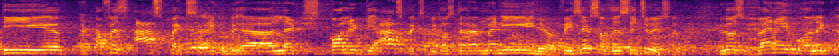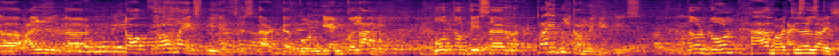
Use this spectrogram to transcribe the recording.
the uh, toughest aspects like uh, let's call it the aspects because there are many Yeah. facets of this situation because when i like uh, i'll uh, talk from my experiences that uh, gondi and kolami both of these are tribal communities they don't have Marginalized,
